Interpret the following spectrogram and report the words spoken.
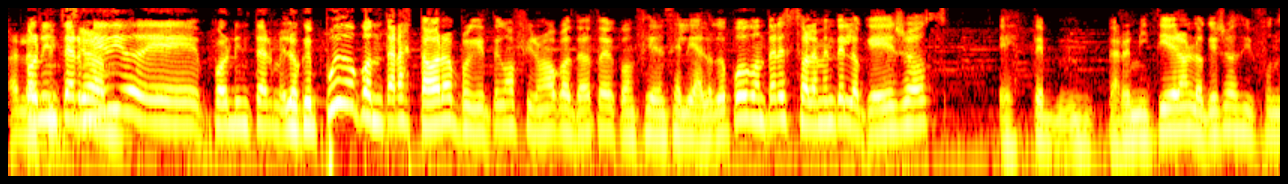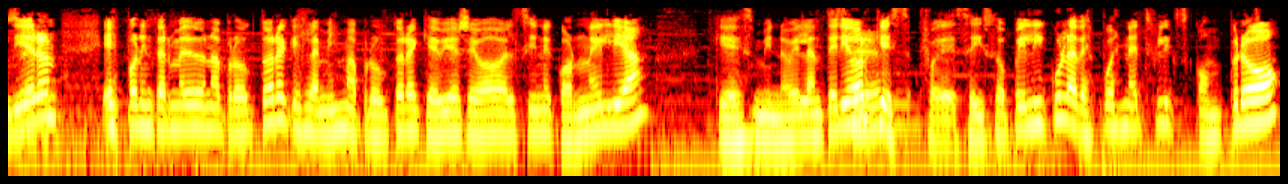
a la por ficción? intermedio de por interme- lo que puedo contar hasta ahora porque tengo firmado contrato de confidencialidad lo que puedo contar es solamente lo que ellos este, permitieron lo que ellos difundieron es por intermedio de una productora que es la misma productora que había llevado al cine Cornelia que es mi novela anterior, Sí. que es- fue, se hizo película, después Netflix compró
